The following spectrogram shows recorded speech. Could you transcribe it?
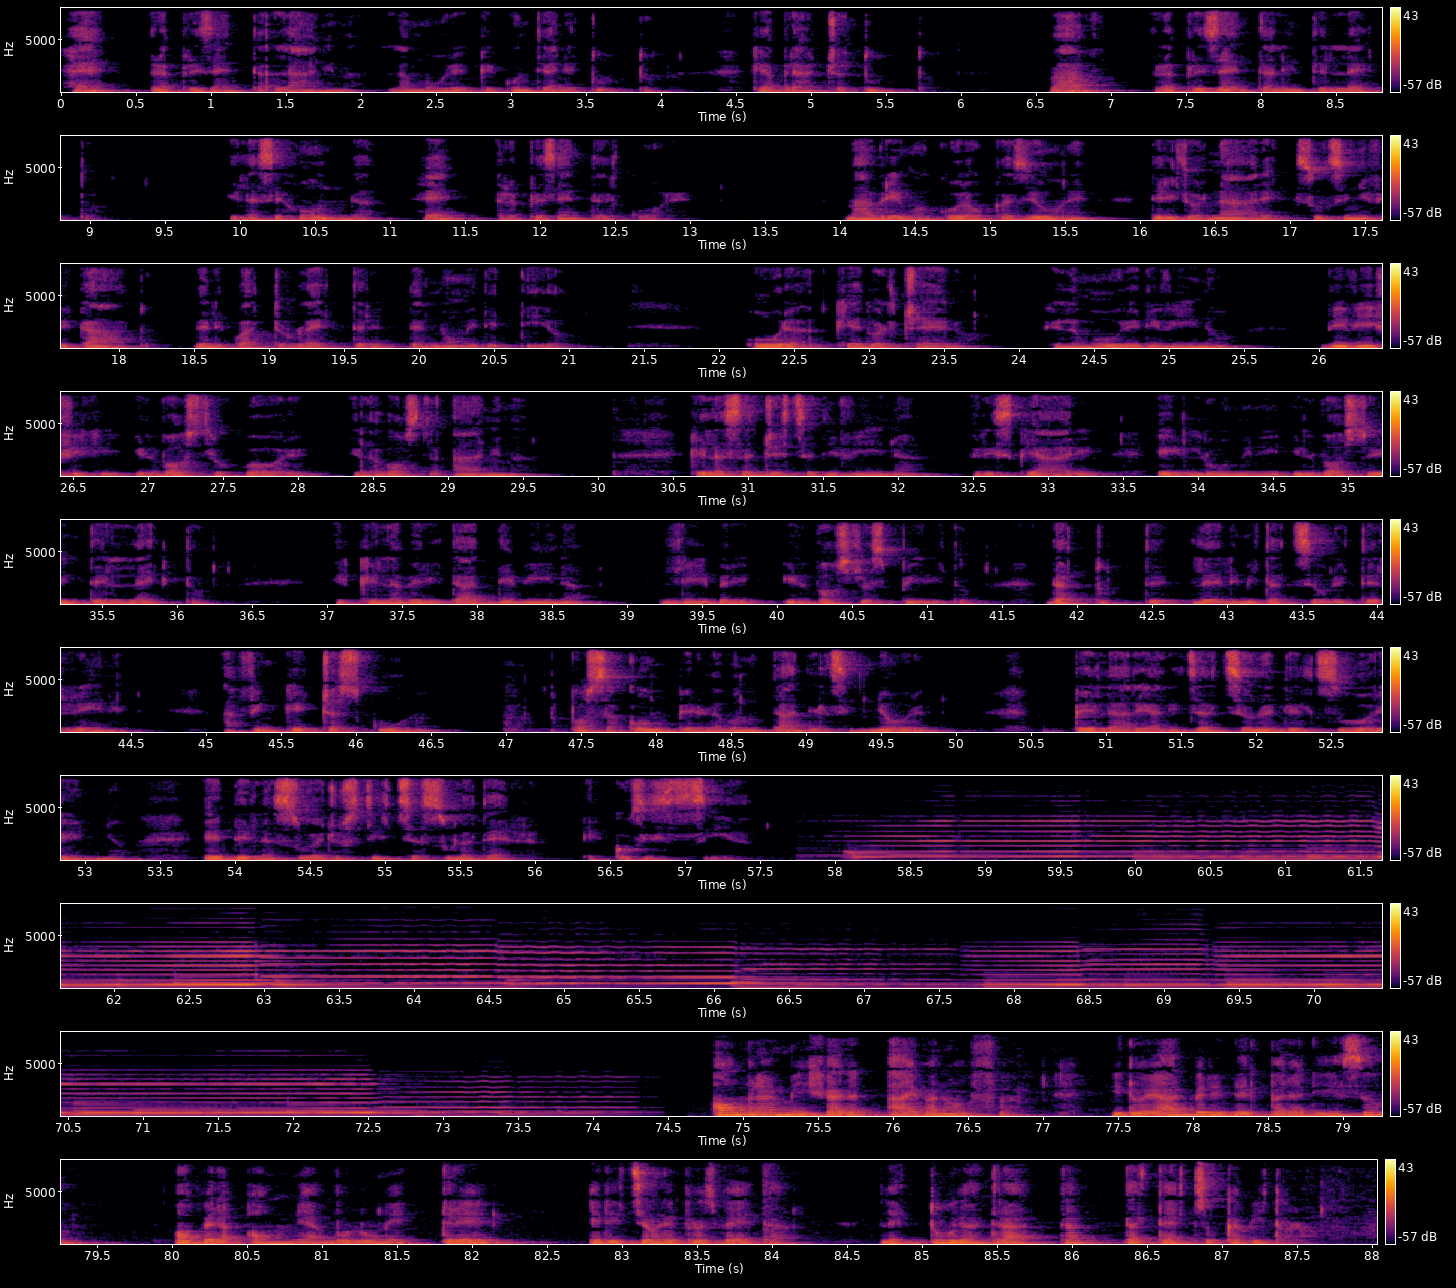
He rappresenta l'anima, l'amore che contiene tutto, che abbraccia tutto. Vav rappresenta l'intelletto e la seconda He rappresenta il cuore. Ma avremo ancora occasione di ritornare sul significato delle quattro lettere del nome di Dio. Ora chiedo al cielo che l'amore divino vivifichi il vostro cuore e la vostra anima, che la saggezza divina rischiari e illumini il vostro intelletto e che la verità divina liberi il vostro spirito da tutte le limitazioni terrene affinché ciascuno possa compiere la volontà del Signore per la realizzazione del suo regno e della sua giustizia sulla terra. E così sia. Omra Mikhail Ivanov i due alberi del paradiso, opera Omnia, volume 3, edizione Prosveta, lettura tratta dal terzo capitolo.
